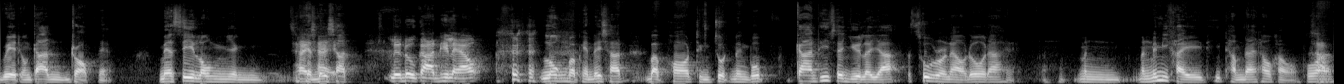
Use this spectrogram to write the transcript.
เวทของการ drop เนี่ยเมสซี่ลงอย่างใช่เห็นได้ใช่ชัดฤดูกาลที่แล้ว ลงแบบเห็นได้ชัด แบบพอถึงจุดหนึ่งปุ๊บการที่จะยืนระยะสู้โรนัลโดได้เนี่ยมันมันไม่มีใครที่ทำได้เท่าเขา เพราะว่าครับ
